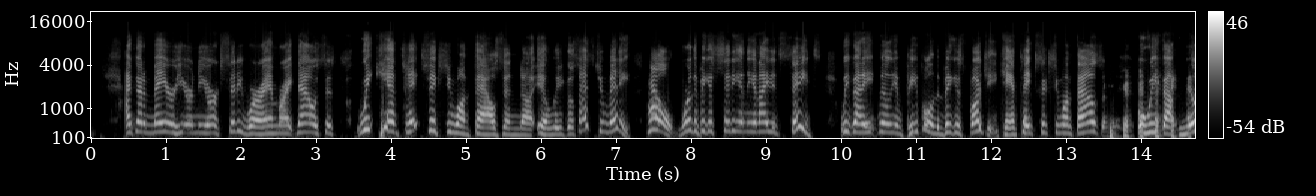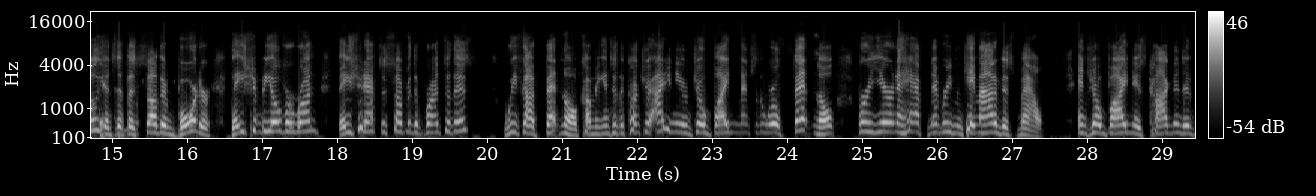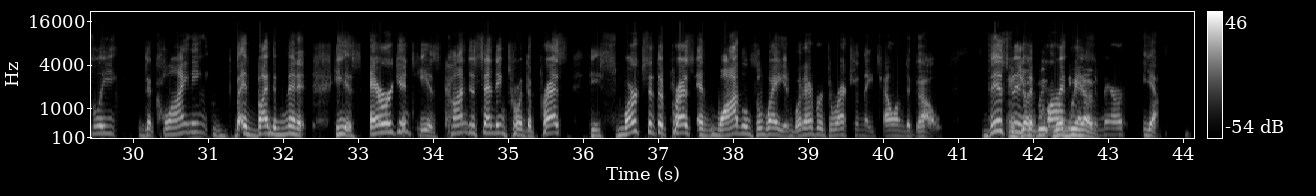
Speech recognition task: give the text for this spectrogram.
I've got a mayor here in New York City where I am right now who says we can't take 61,000 uh, illegals. That's too many. Hell, we're the biggest city in the United States. We've got 8 million people and the biggest budget. You can't take 61,000. but we've got millions at the southern border. They should be overrun. They should have to suffer the brunt of this. We've got fentanyl coming into the country. I didn't hear Joe Biden mention the word fentanyl for a year and a half, never even came out of his mouth. And Joe Biden is cognitively declining by the minute. He is arrogant. He is condescending toward the press. He smirks at the press and waddles away in whatever direction they tell him to go. This and is Judge, a crime we, against have, America. Yeah.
